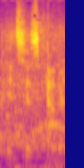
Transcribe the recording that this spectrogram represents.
it's his counter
